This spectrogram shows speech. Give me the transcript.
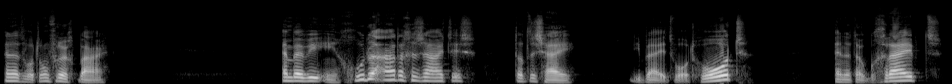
En het wordt onvruchtbaar. En bij wie in goede aarde gezaaid is, dat is hij die bij het woord hoort en het ook begrijpt,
